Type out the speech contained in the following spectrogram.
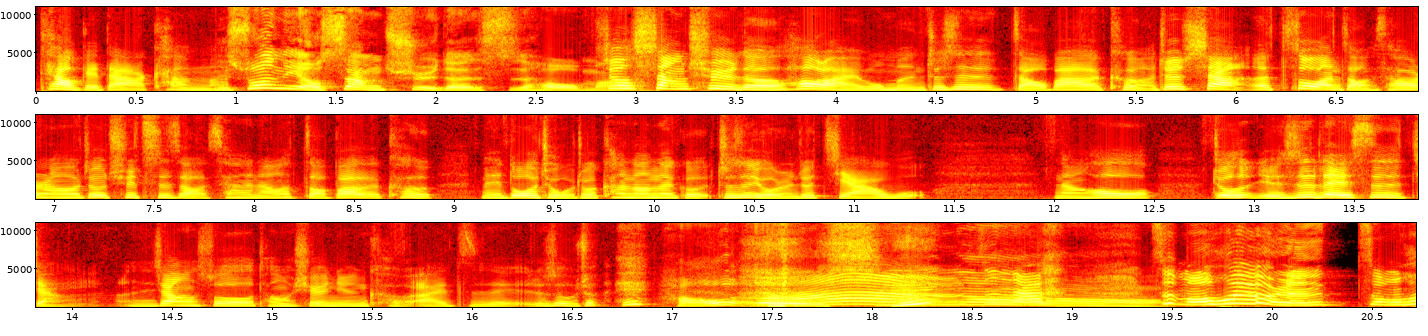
跳给大家看嘛你。说你有上去的时候吗？就上去的，后来我们就是早八的课嘛，就下呃做完早操，然后就去吃早餐，然后早八的课没多久，我就看到那个就是有人就加我，然后就也是类似讲，很像说同学你很可爱之类的，就是我就诶，好恶心哦！真的 怎么会有人？怎么会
